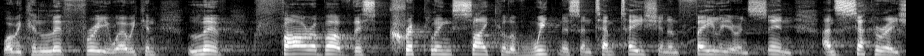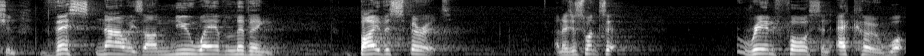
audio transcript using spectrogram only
where we can live free, where we can live far above this crippling cycle of weakness and temptation and failure and sin and separation. This now is our new way of living by the Spirit. And I just want to reinforce and echo what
